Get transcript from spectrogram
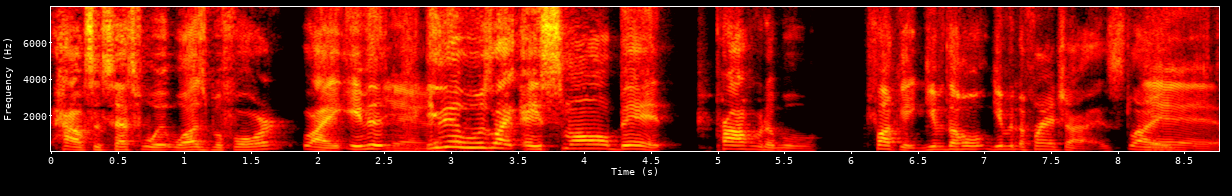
how successful it was before. Like even Yeah. even if it was like a small bit profitable, fuck it, give the whole give it a franchise. Like yeah,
